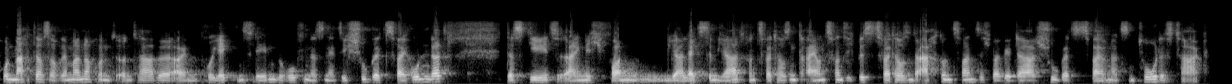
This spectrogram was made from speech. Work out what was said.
und mache das auch immer noch und, und habe ein Projekt ins Leben gerufen, das nennt sich Schubert 200. Das geht eigentlich von ja, letztem Jahr, von 2023 bis 2028, weil wir da Schuberts 200. Todestag,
